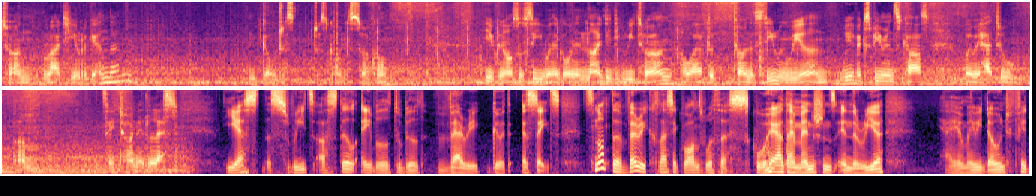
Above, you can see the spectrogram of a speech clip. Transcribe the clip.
turn right here again then, and go just just go in a circle. You can also see when I go in a 90 degree turn how I have to turn the steering wheel, and we have experienced cars where we had to um, say turn it less. yes, the Swedes are still able to build very good estates. It's not the very classic ones with the square dimensions in the rear. You maybe don't fit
